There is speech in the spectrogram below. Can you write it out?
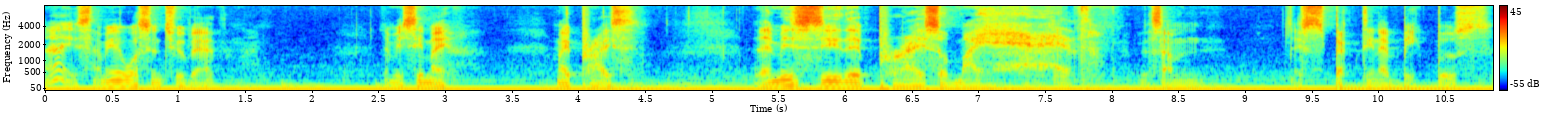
Nice. I mean, it wasn't too bad. Let me see my my price. Let me see the price of my head because I'm expecting a big boost.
